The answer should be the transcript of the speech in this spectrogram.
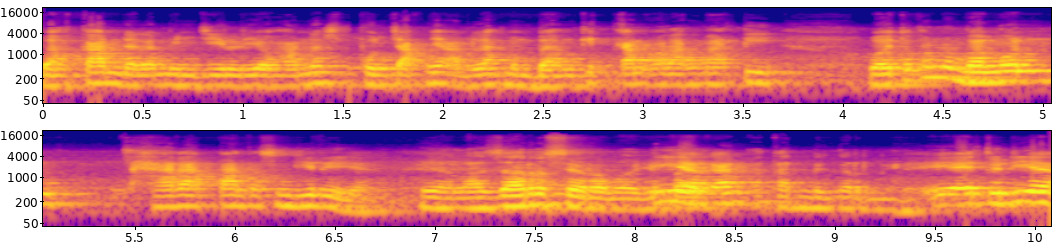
Bahkan dalam Injil Yohanes puncaknya adalah membangkitkan orang mati. Wah itu kan membangun harapan tersendiri ya. Ya Lazarus ya Rom kita Iya kan? akan denger nih. Ya itu dia,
